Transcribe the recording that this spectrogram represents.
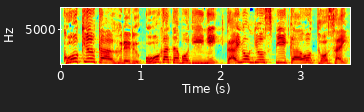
高級感あふれる大型ボディに大音量スピーカーを搭載。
